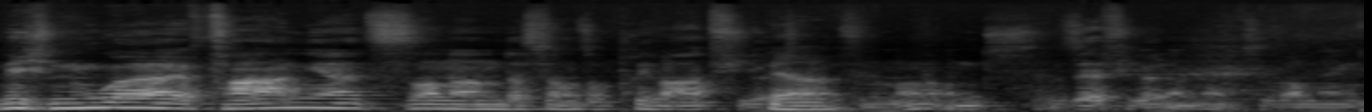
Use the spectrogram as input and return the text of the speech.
nicht nur fahren jetzt, sondern dass wir uns auch privat viel Ja. treffen ne? und sehr viel dann auch zusammenhängen.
